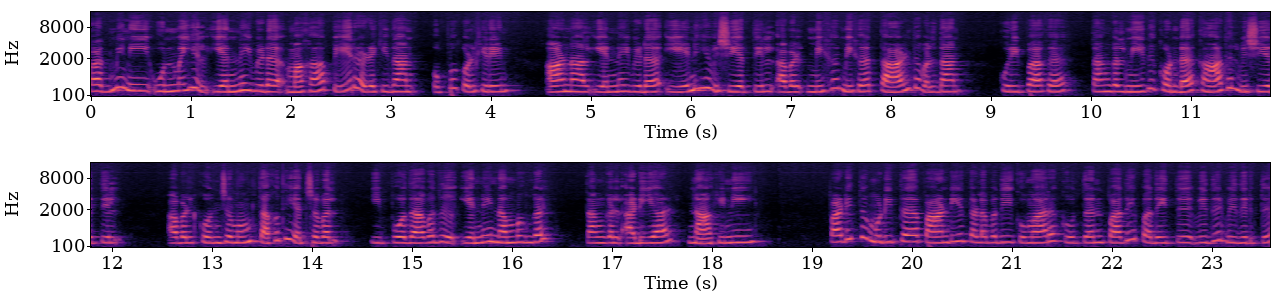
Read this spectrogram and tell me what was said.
பத்மினி உண்மையில் என்னை விட மகா பேரழகிதான் ஒப்புக்கொள்கிறேன். ஆனால் என்னை விட ஏனைய விஷயத்தில் அவள் மிக மிக தாழ்ந்தவள்தான். குறிப்பாக தங்கள் மீது கொண்ட காதல் விஷயத்தில் அவள் கொஞ்சமும் தகுதியற்றவள். இப்போதாவது என்னை நம்புங்கள் தங்கள் அடியாள் நாகினி. படித்து முடித்த பாண்டிய தளபதி குமாரக்கூத்தன் பதை பதைத்து விதிர் விதிர்த்து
